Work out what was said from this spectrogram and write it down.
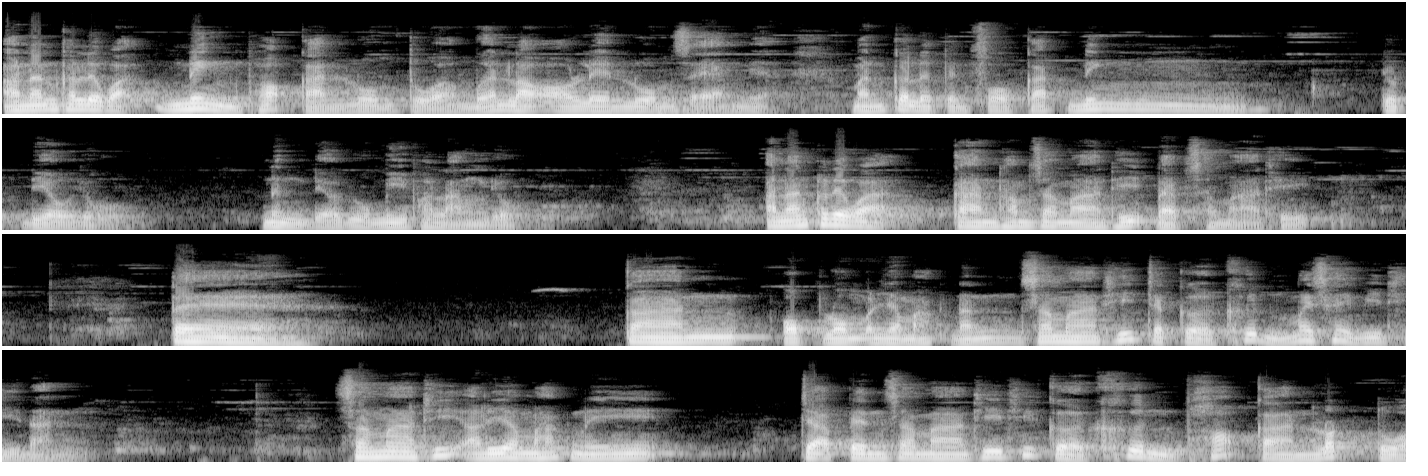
อันนั้นเขาเรียกว่า นิ่งเพราะการรวมตัว เหมือนเราเอาเลนรวมแสงเนี่ยมันก็เลยเป็นโฟกัสนิ่ง จุดเดียวอยู่ หนึ่งเดียวอยู่มีพลังอยู่ อันนั้นก็เรียกว่าการทำสมาธิแบบสมาธิ แต่การอบรมอริยมรรคนั้น สมาธิจะเกิดขึ้นไม่ใช่วิธีนั้น สมาธิอริยมรรคนี้จะเป็นสมาธิที่เกิดขึ้น เพราะการลดตัว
